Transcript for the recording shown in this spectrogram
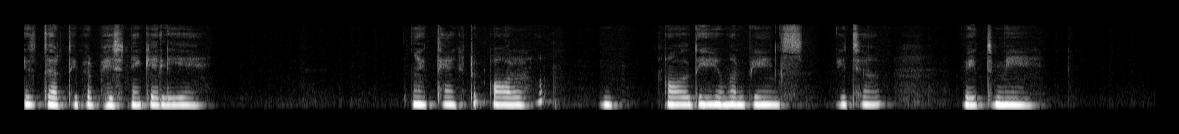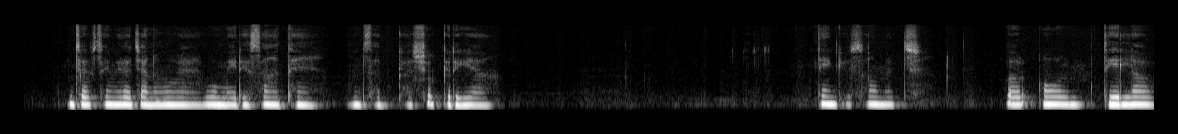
इस धरती पर भेजने के लिए। I thank to all all the human beings which are with me जब से मेरा जन्म हुआ है, वो मेरे साथ हैं। उन सब का शुक्रिया। Thank you so much for all the love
